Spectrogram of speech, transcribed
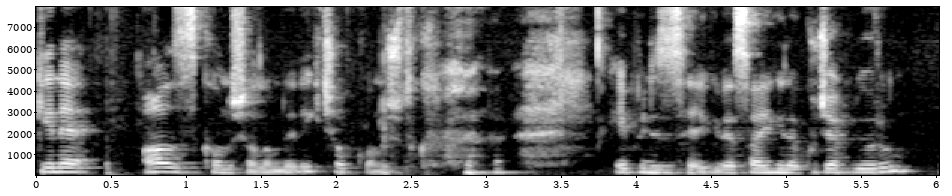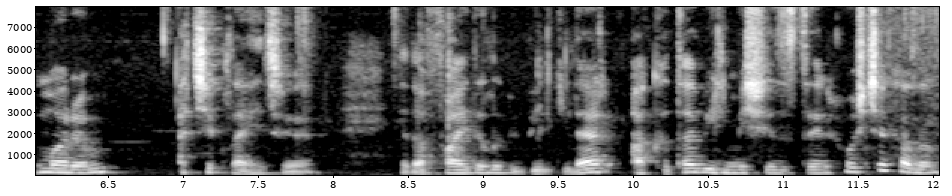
gene az konuşalım dedik çok konuştuk. Hepinizi sevgi ve saygıyla kucaklıyorum. Umarım açıklayıcı ya da faydalı bir bilgiler akıtabilmişizdir. Hoşçakalın.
